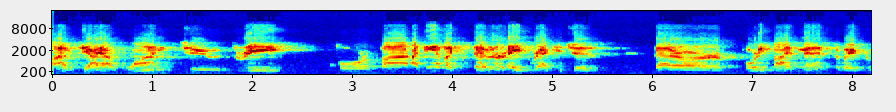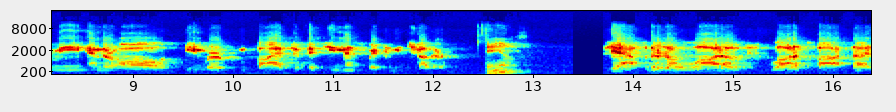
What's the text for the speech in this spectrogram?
obviously, I have one, two, three, four, five. I think I have like seven or eight refuges that are 45 minutes away from me, and they're all anywhere from five to 15 minutes away from each other. Damn. Yeah, so there's a lot of lot of spots that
